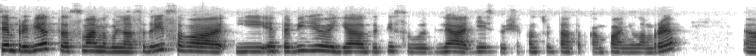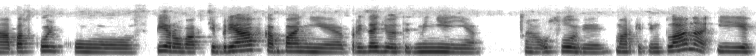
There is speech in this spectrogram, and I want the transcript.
Всем привет, с вами Гульнас Идрисова, и это видео я записываю для действующих консультантов компании «Ламбре», а, поскольку с 1 октября в компании произойдет изменение а, условий маркетинг-плана, и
